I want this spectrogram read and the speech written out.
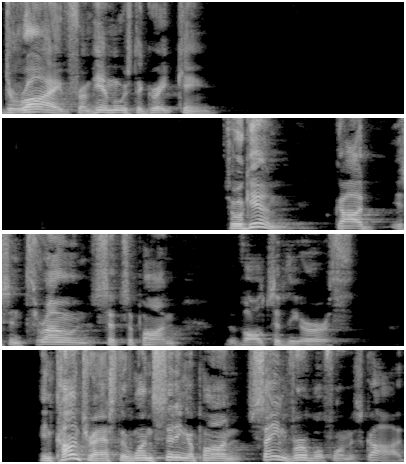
derived from Him who is the great King. So again, God is enthroned, sits upon the vaults of the earth. In contrast, the one sitting upon same verbal form as God,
